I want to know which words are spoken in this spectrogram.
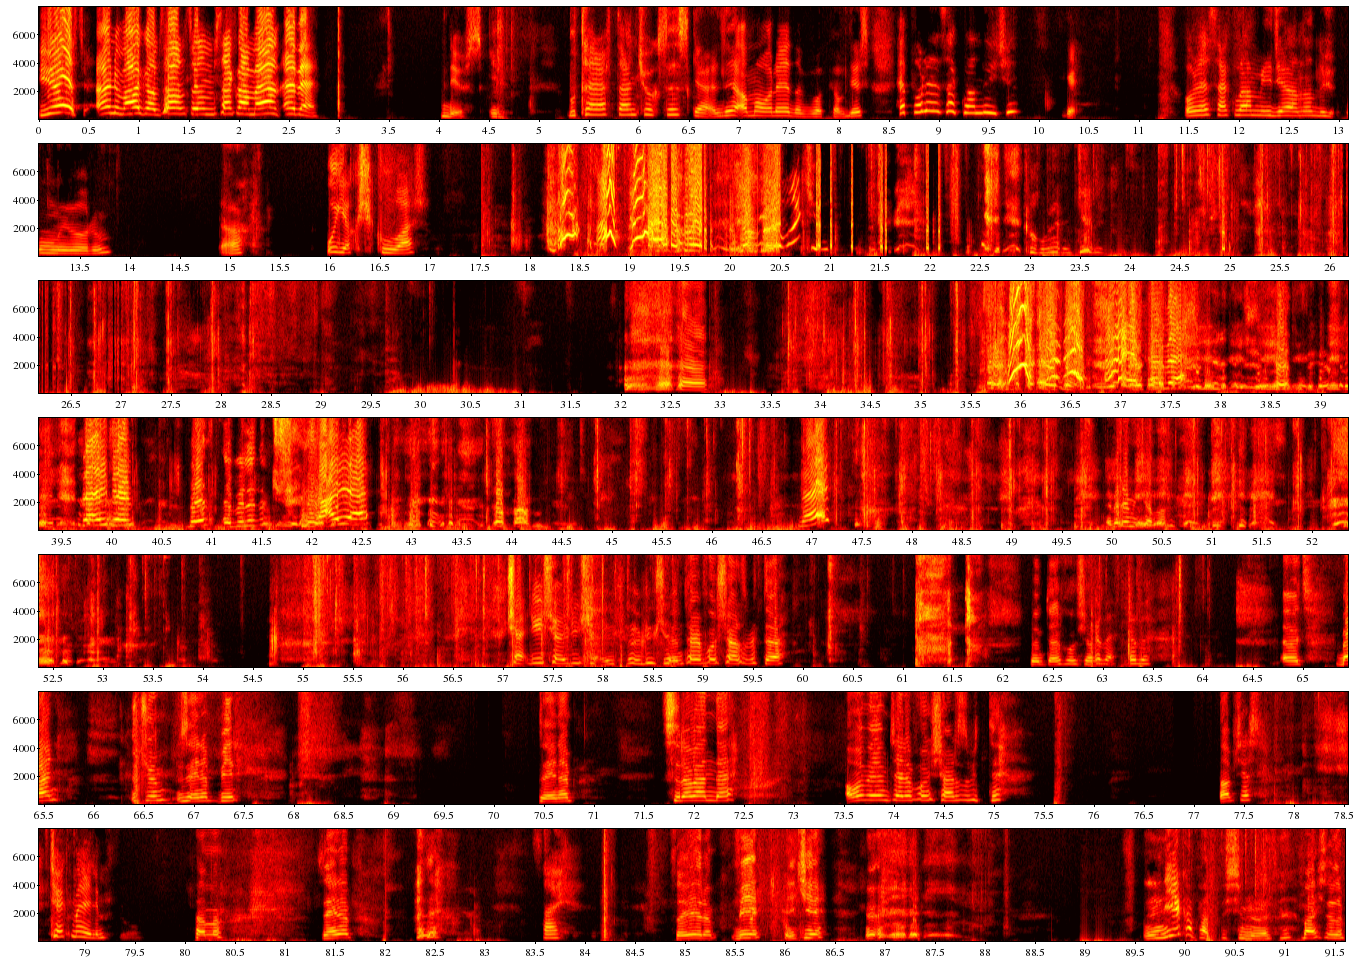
100! Önüm arkam sağım solum saklanmayan ebe. Diyoruz. Gelin. Bu taraftan çok ses geldi ama oraya da bir bakabiliriz. Hep oraya saklandığı için gel. Oraya saklanmayacağını umuyorum. Ya. Bu yakışıklılar. Buraya gelin. Değilim. Ben ebeledim ki seni. Hayır. tamam. Ne? Ebelemeyeceğim ben. Şöyle şöyle şöyle şöyle şöyle. Benim telefon şarjı bitti. Benim telefon şarjı Evet evet. Evet. Ben üçüm. Zeynep bir. Zeynep. Sıra bende. Ama benim telefon şarjı bitti. Ne yapacağız? Çekmeyelim. Tamam. Zeynep. Hadi. Say. Sayıyorum. Bir, iki. Niye kapattı şimdi? Başladım.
